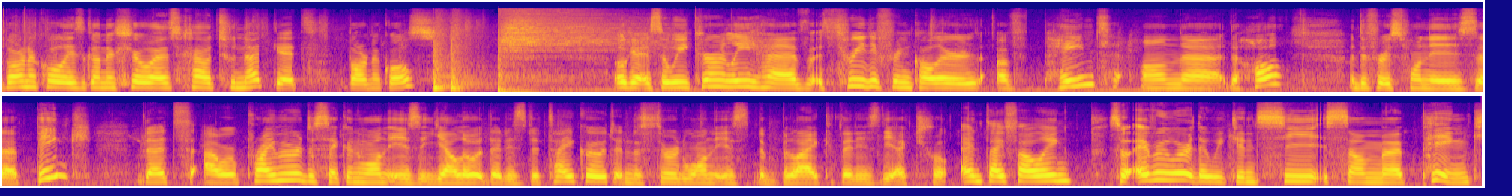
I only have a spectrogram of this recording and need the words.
Barnacle is going to show us how to not get barnacles. Okay, so we currently have three different colors of paint on uh, the hull. The first one is uh, pink, that's our primer. The second one is yellow, that is the tie coat. And the third one is the black, that is the actual anti-fouling. So everywhere that we can see some uh, pink,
